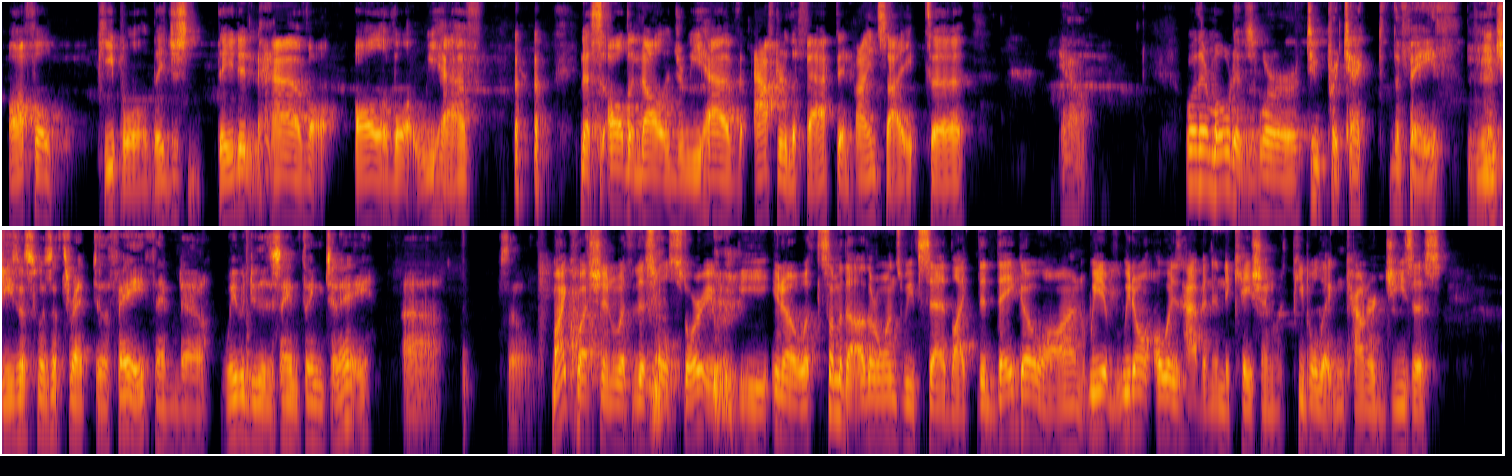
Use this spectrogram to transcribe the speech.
awful people. They just they didn't have all, all of what we have. That's all the knowledge we have after the fact in hindsight to yeah. Well, their motives were to protect the faith, Mhm. and Jesus was a threat to the faith, and uh, we would do the same thing today. Uh, so, my question with this whole story would be, you know, with some of the other ones we've said, like, did they go on? We have we don't always have an indication with people that encountered Jesus.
